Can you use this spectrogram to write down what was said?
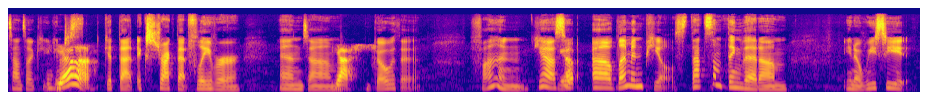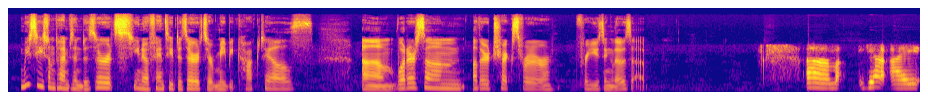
Sounds like you can Yeah. just get that, extract that flavor, and um, Yes. go with it. Fun, yeah. So Yep. uh, lemon peels. That's something that um, you know, we see we see sometimes in desserts. You know, fancy desserts or maybe cocktails. Um, what are some other tricks for for using those up? Um, yeah, I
